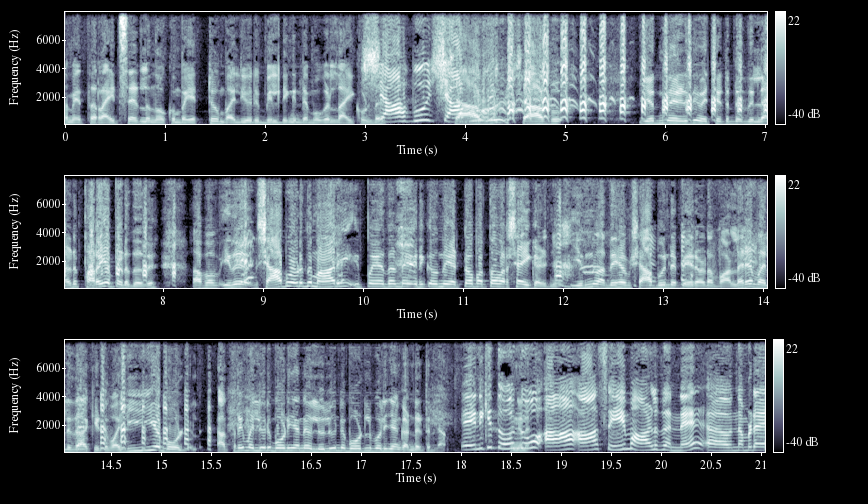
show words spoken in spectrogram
സമയത്ത് റൈറ്റ് സൈഡിൽ നോക്കുമ്പോൾ ഏറ്റവും വലിയൊരു ബിൽഡിംഗിന്റെ മുകളിലായിക്കൊണ്ട് ഷാബു. ഷാബു ഷാബു. എന്ന് എഴുതി വെച്ചിട്ടുണ്ടെന്നില്ലാണ് പറയപ്പെടുന്നത്. അപ്പം ഇത് ഷാബു അവിടുന്ന് മാറി ഇപ്പൊ ഏതാണ്ട് എനിക്കൊന്ന് എട്ടോ പത്തോ വർഷമായി കഴിഞ്ഞു. ഇന്നും അദ്ദേഹം ഷാബുവിന്റെ പേര് അവിടെ വളരെ വലുതാക്കിയിട്ട് വലിയ ബോർഡിൽ അത്രയും വലിയൊരു ബോർഡ് ഞാൻ ലുലുവിന്റെ ബോർഡിൽ പോലും ഞാൻ കണ്ടിട്ടില്ല. എനിക്ക് തോന്നുന്നു ആ ആ സെയിം ആൾ തന്നെ നമ്മുടെ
